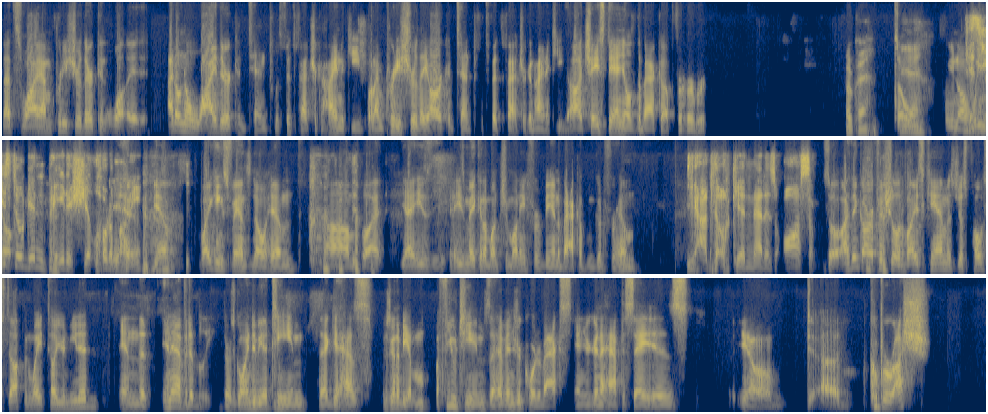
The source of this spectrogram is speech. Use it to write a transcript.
that's why I'm pretty sure they're con- well. It, I don't know why they're content with Fitzpatrick and Heinicke, but I'm pretty sure they are content with Fitzpatrick and Heinicke. Uh, Chase Daniel's the backup for Herbert, Okay. so Yeah. you know Is we he know. still getting paid a shitload of yeah, money? yeah, Vikings fans know him, um, but yeah, he's he's making a bunch of money for being a backup, and good for him. Yeah, no kidding. That is awesome. So I think our official advice, Cam, is just post up and wait till you're needed. And that inevitably there's going to be a team that get, has there's going to be a, a, few teams that have injured quarterbacks, and you're going to have to say is, you know, uh, Cooper Rush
